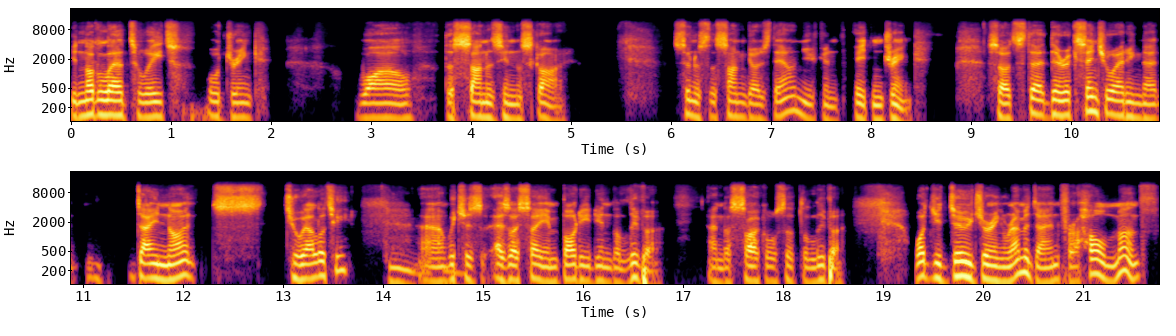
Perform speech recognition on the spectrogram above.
You're not allowed to eat or drink while the sun is in the sky. As soon as the sun goes down, you can eat and drink. So it's that they're accentuating that day-night s- duality Mm, uh, which mm. is, as I say, embodied in the liver and the cycles of the liver. What you do during Ramadan for a whole month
